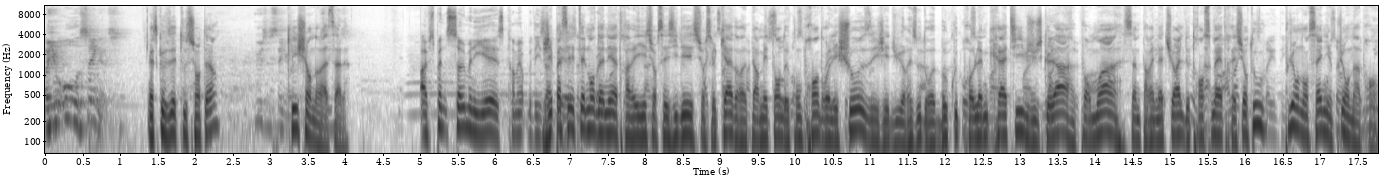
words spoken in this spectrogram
Are you all singers? Est-ce que vous êtes tous chanteurs? Qui chante dans la salle I've spent so many years coming up with these J'ai passé tellement d'années à travailler and sur ces idées, sur ce cadre permettant de comprendre les choses et j'ai dû résoudre beaucoup de problèmes créatifs jusque-là. Pour moi, ça me paraît naturel de transmettre et surtout, plus on enseigne, plus on apprend.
